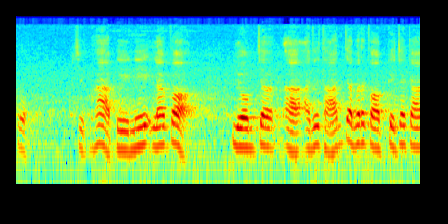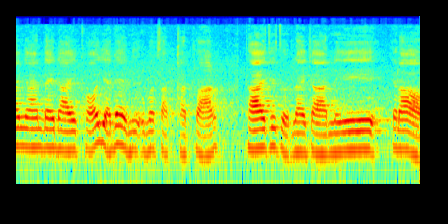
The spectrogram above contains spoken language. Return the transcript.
2565 ปีนี้ แล้วก็โยมจะอ่าอธิษฐานจะประกอบกิจการงานใด ๆ ขออย่าได้มีอุปสรรคขัดขวางท้ายที่สุดรายการนี้กล้าว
